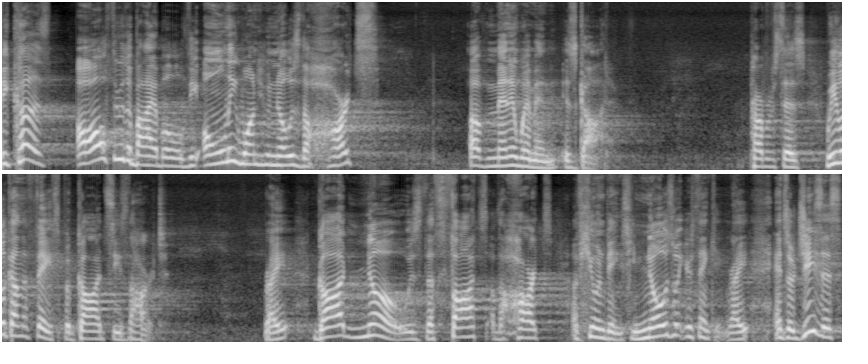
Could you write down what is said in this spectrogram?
Because all through the Bible, the only one who knows the hearts of men and women is God. Proverbs says, We look on the face, but God sees the heart. Right? God knows the thoughts of the hearts of human beings. He knows what you're thinking, right? And so Jesus,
